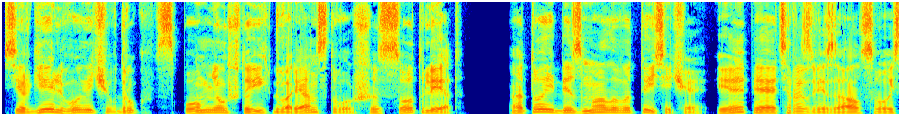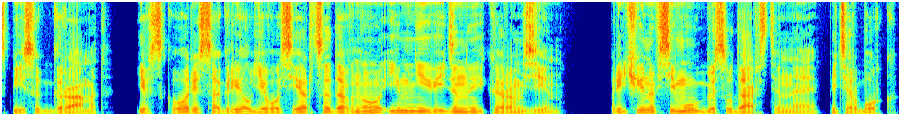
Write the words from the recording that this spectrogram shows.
Сергей Львович вдруг вспомнил, что их дворянству 600 лет, а то и без малого тысяча, и опять развязал свой список грамот. И вскоре согрел его сердце давно им невиденный Карамзин. Причина всему государственная, Петербург.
